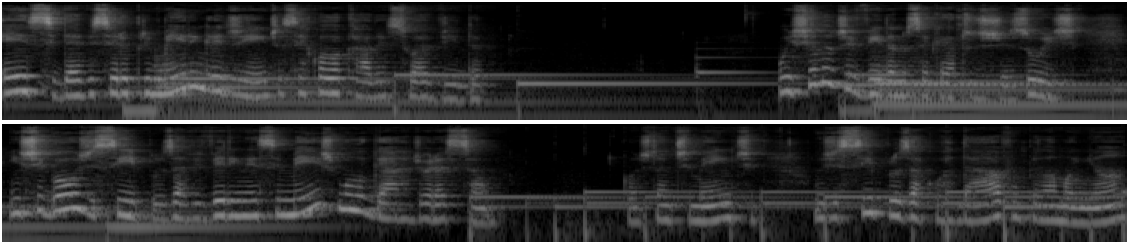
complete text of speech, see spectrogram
Esse deve ser o primeiro ingrediente a ser colocado em sua vida. O estilo de vida no secreto de Jesus instigou os discípulos a viverem nesse mesmo lugar de oração. Constantemente, os discípulos acordavam pela manhã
